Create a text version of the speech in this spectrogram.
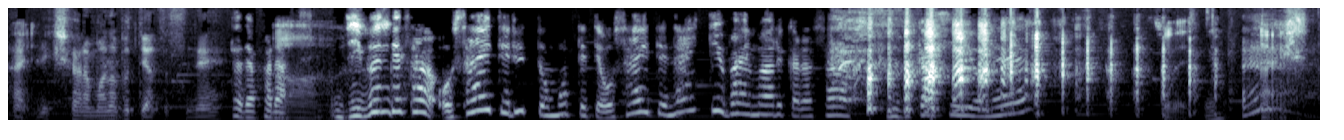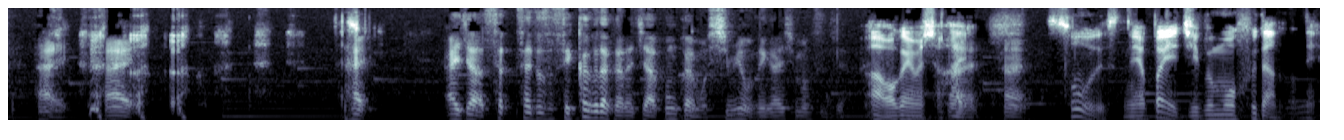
はい、歴史から学ぶってやつですね。ただほら自分でさ抑えてるって思ってて抑えてないっていう場合もあるからさ難しいよね。そうですね。はい。はい、はい。はい。はい、じゃあ、さ斉藤さん、せっかくだから、じゃあ、今回も締めお願いします。じゃあ、わかりました。あ。はい。はい。そうですね。やっぱり自分も普段のね、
